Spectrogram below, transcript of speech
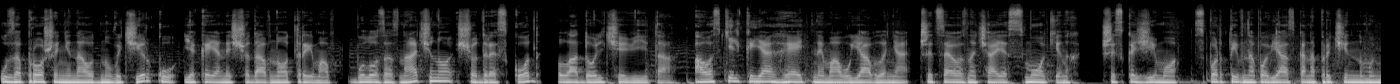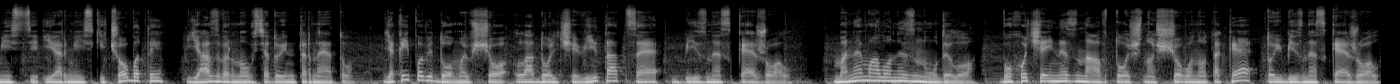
У запрошенні на одну вечірку, яке я нещодавно отримав, було зазначено, що дрес-код Dolce Vita. А оскільки я геть не мав уявлення, чи це означає смокінг, чи, скажімо, спортивна пов'язка на причинному місці і армійські чоботи, я звернувся до інтернету, який повідомив, що La Dolce Vita – це бізнес кежуал. Мене мало не знудило, бо, хоч я й не знав точно, що воно таке, той бізнес кежуал,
